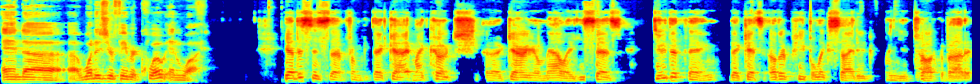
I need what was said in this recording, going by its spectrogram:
And uh, uh, what is your favorite quote and why? Yeah, this is uh, from that guy, my coach, uh, Gary O'Malley. He says, "Do the thing that gets other people excited when you talk about it."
